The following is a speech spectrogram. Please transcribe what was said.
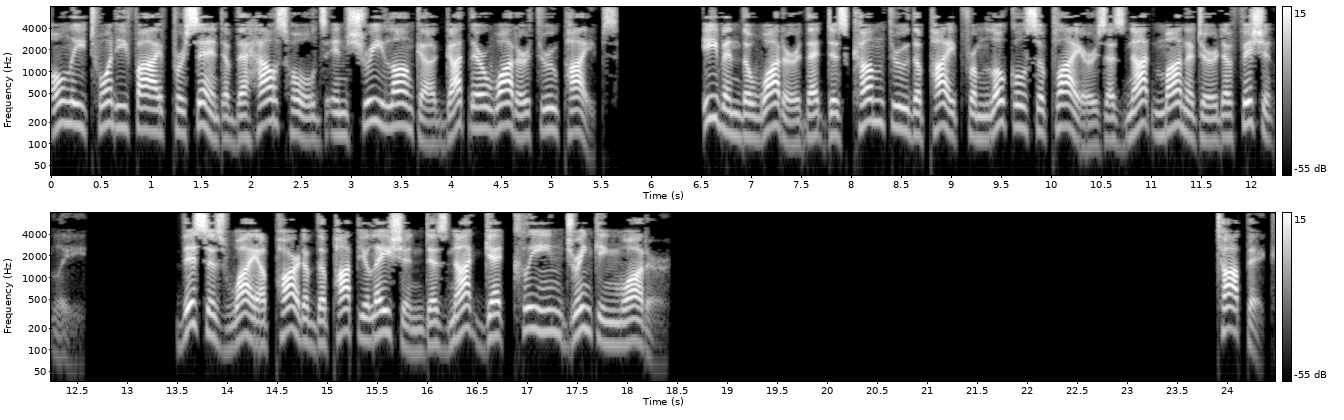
only 25% of the households in Sri Lanka got their water through pipes. Even the water that does come through the pipe from local suppliers is not monitored efficiently. This is why a part of the population does not get clean drinking water. Topic:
